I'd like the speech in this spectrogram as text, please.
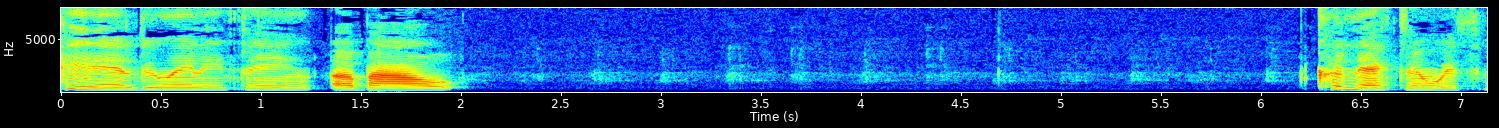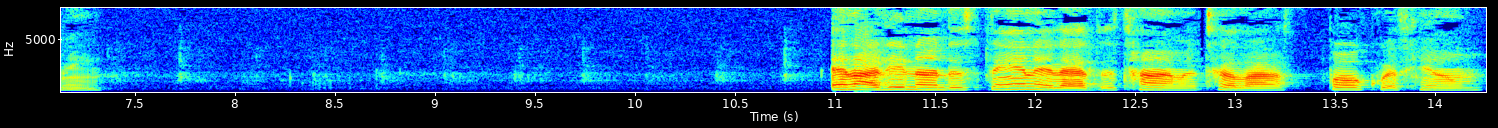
he didn't do anything about connecting with me. And I didn't understand it at the time until I spoke with him.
